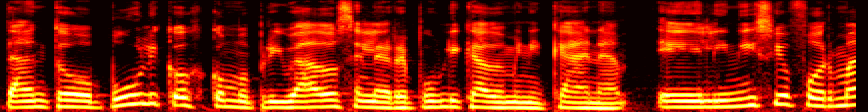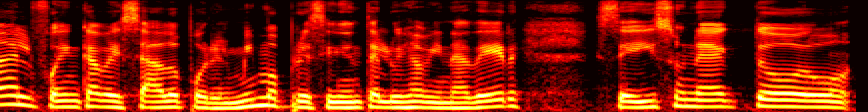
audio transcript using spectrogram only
tanto públicos como privados en la República Dominicana. El inicio formal fue encabezado por el mismo presidente Luis Abinader. Se hizo un acto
